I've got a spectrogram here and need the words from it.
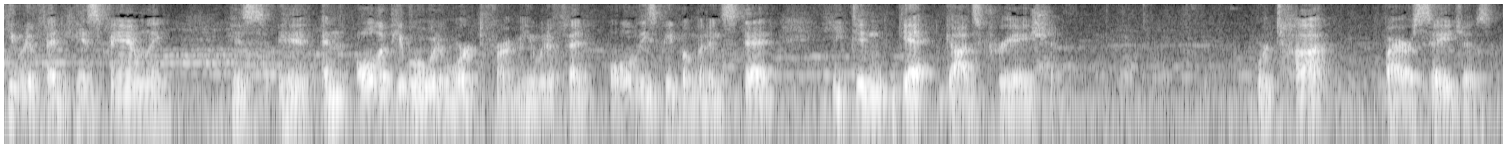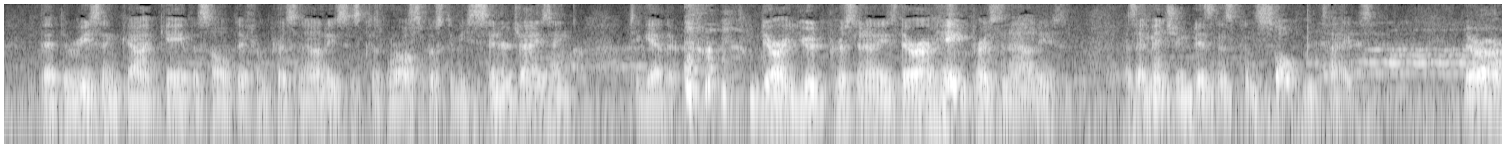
He would have fed his family, his, his, and all the people who would have worked for him. He would have fed all these people, but instead, he didn't get God's creation. We're taught by our sages that the reason God gave us all different personalities is because we're all supposed to be synergizing together. there are Yud personalities, there are Hey personalities, as I mentioned, business consultant types. There are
